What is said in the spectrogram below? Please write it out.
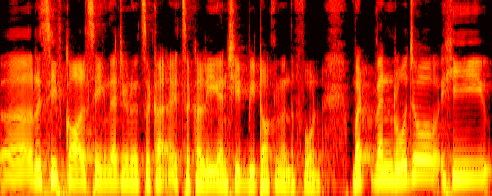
uh, receive calls saying that you know it's a it's a colleague and she'd be talking on the phone. But when Rojo he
